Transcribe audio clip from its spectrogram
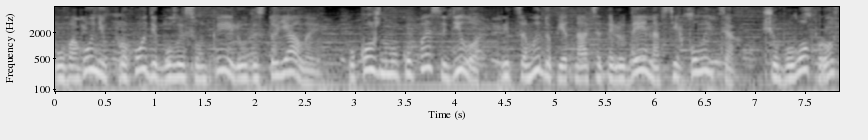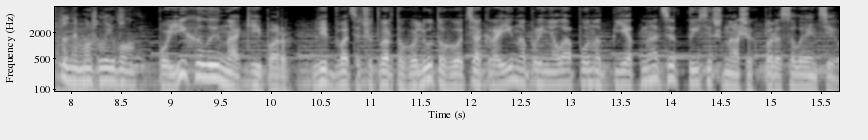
У вагоні в проході були сумки, і люди стояли. У кожному купе сиділо від 7 до 15 людей на всіх полицях, що було просто неможливо. Поїхали на Кіпр. Від 24 лютого ця країна прийняла понад 15 тисяч наших переселенців.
